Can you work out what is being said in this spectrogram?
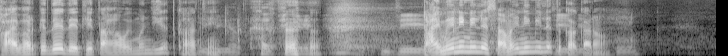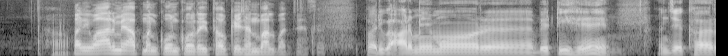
खाए भर के दे देते तहाँ वही मंजियत खाते टाइम ही नहीं मिले समय नहीं मिले तो क्या कराऊँ परिवार में आप मन कौन कौन रही था? के जन बाल बच्चे हैं सर परिवार में मोर बेटी है। जेखर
